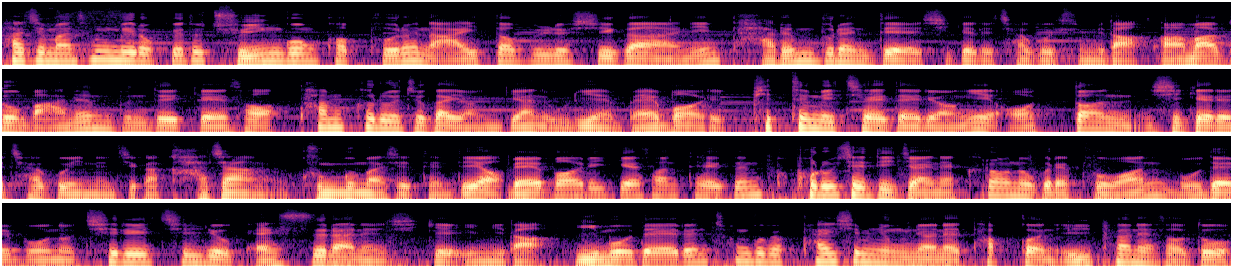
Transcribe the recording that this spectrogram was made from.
하지만 흥미롭게도 주인공 커플은 IWC가 아닌 다른 브랜드의 시계를 차고 있습니다. 아마도 많은 분들께서 탐 크루즈가 연기한 우리의 매버릭, 피트 미첼 대령이 어떤 시계를 차고 있는지가 가장 궁금하실 텐데요. 매버릭의 선택은 포르쉐 디자인의 크로노그래프 1 모델 번호 7176S라는 시계입니다. 이 모델은 1986년에 탑건 1편에서도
